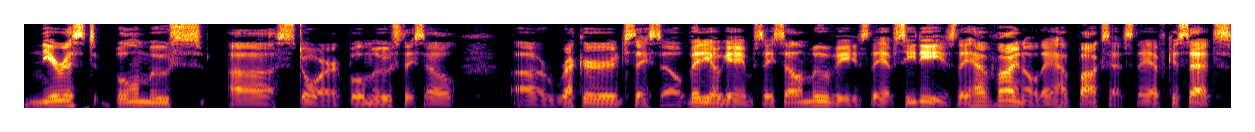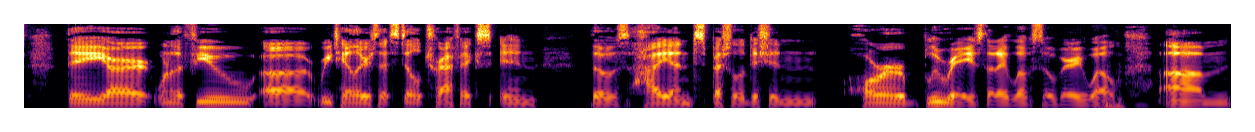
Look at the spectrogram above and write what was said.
nearest Bull Moose uh, store. Bull Moose, they sell uh, records, they sell video games, they sell movies, they have CDs, they have vinyl, they have box sets, they have cassettes. They are one of the few uh, retailers that still traffics in those high end special edition horror Blu-rays that I love so very well. um,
